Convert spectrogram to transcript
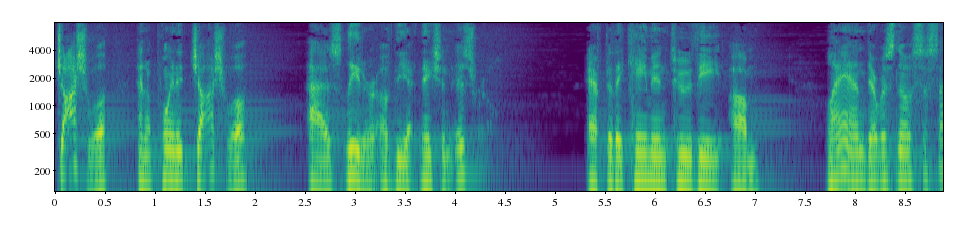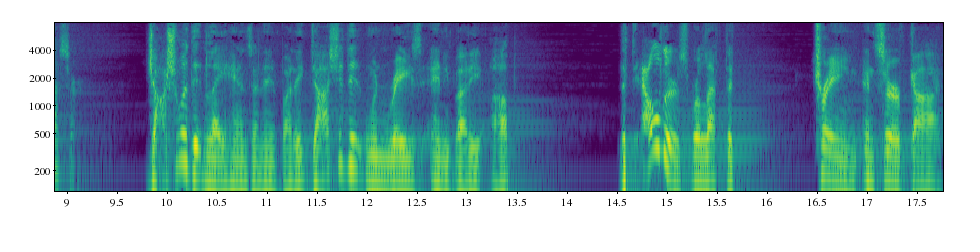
Joshua and appointed Joshua as leader of the nation Israel. After they came into the um, land, there was no successor. Joshua didn't lay hands on anybody. Joshua didn't raise anybody up. The elders were left to train and serve God.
